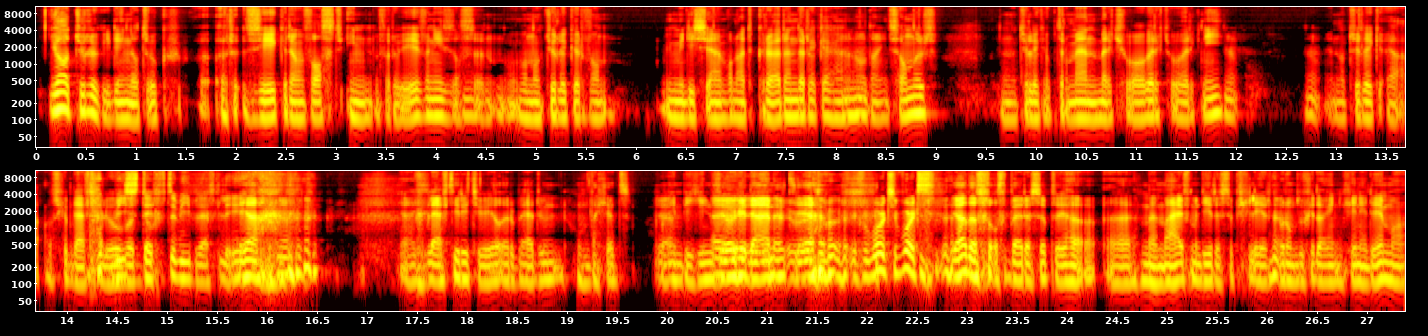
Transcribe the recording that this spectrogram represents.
Ja, tuurlijk. Ik denk dat ook eh, er zeker en vast in verweven is. Dat Mm. ze wat natuurlijker van je medicijn vanuit de kruiden en dergelijke gaan Mhm. dan iets anders. En natuurlijk op termijn merk je wat werkt, wat werkt niet. Ja. Ja. En natuurlijk, ja, als je blijft Wie geloven... sterft en wie blijft leven. Ja. ja, je blijft die ritueel erbij doen, omdat je het van in het begin zo Hey, gedaan hebt. if- Ja. If it works, it works. ja, dat is zoals bij recepten. Ja. Eh, mijn ma heeft me die recept geleerd. Waarom doe je dat? Geen idee, maar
